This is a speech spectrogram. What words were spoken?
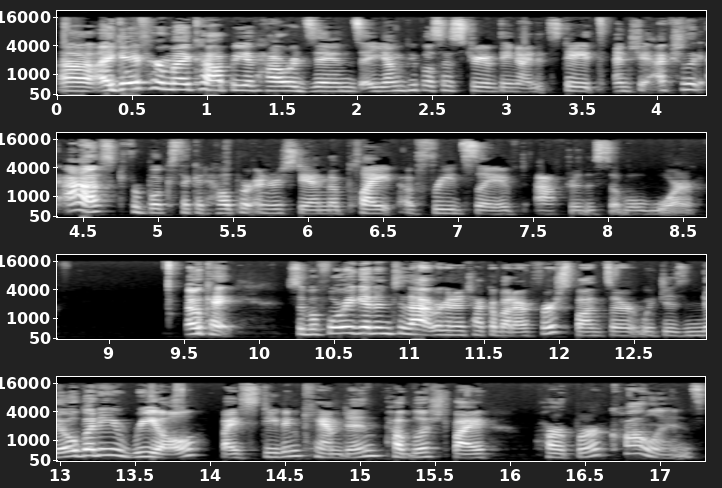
Uh, I gave her my copy of Howard Zinn's A Young People's History of the United States, and she actually asked for books that could help her understand the plight of freed slaves after the Civil War. Okay, so before we get into that, we're going to talk about our first sponsor, which is Nobody Real by Steven Camden, published by Harper Collins.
